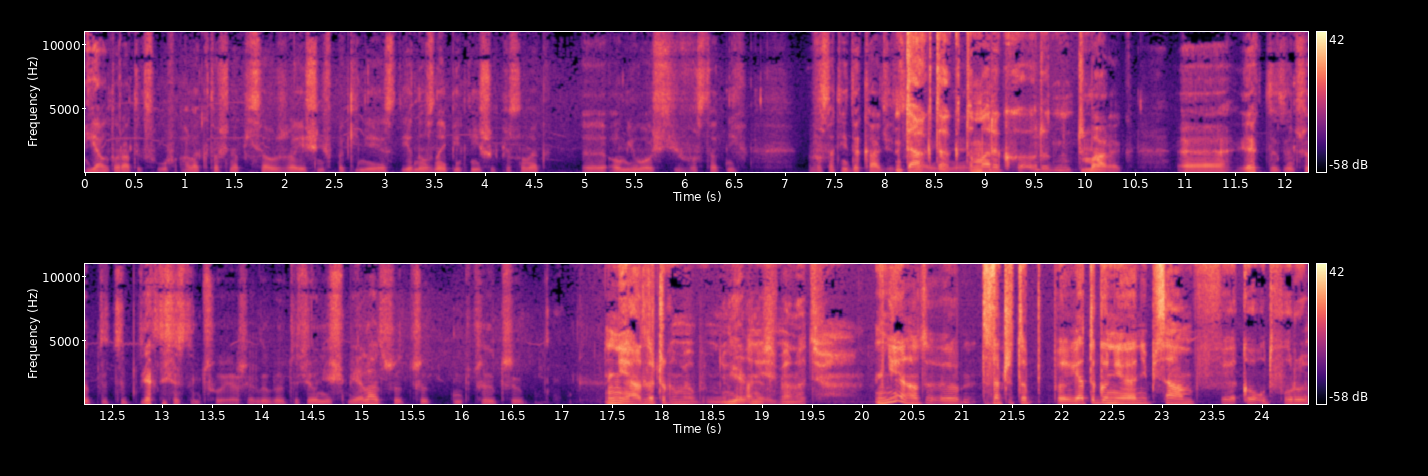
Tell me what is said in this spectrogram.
i autora tych słów, ale ktoś napisał, że Jesień w Pekinie jest jedną z najpiękniejszych piosenek o miłości w ostatnich w ostatniej dekadzie. Tak, tak, to Marek Rodnicz. Marek. E, jak, ty, czy, ty, jak ty się z tym czujesz? Jak gdyby to cię onieśmiela, czy, czy, czy, czy... Nie, a dlaczego miałbym mnie nie onieśmielać? Nie, no to, to, znaczy to, ja tego nie, nie pisałam w, jako utwór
